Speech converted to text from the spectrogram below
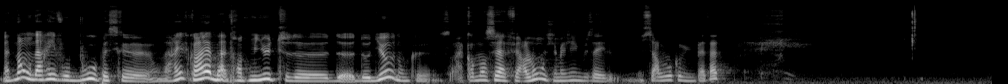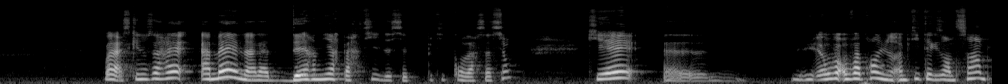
Maintenant, on arrive au bout parce que on arrive quand même à 30 minutes d'audio, donc euh, ça a commencé à faire long. J'imagine que vous avez le cerveau comme une patate. Voilà, ce qui nous amène à la dernière partie de cette petite conversation, qui est, euh, on, va, prendre un petit exemple simple.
